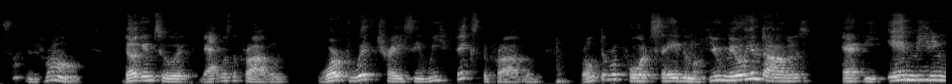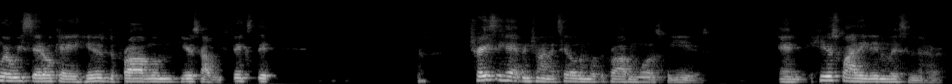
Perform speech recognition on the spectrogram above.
Something's wrong. Dug into it. That was the problem. Worked with Tracy. We fixed the problem. Wrote the report. Saved them a few million dollars at the end meeting where we said, okay, here's the problem, here's how we fixed it. Tracy had been trying to tell them what the problem was for years. And here's why they didn't listen to her.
